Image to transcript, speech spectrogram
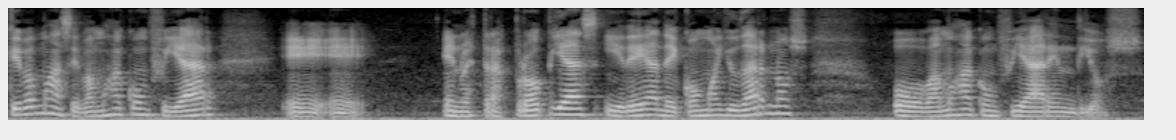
¿Qué vamos a hacer? ¿Vamos a confiar en nuestras propias ideas de cómo ayudarnos o vamos a confiar en Dios?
